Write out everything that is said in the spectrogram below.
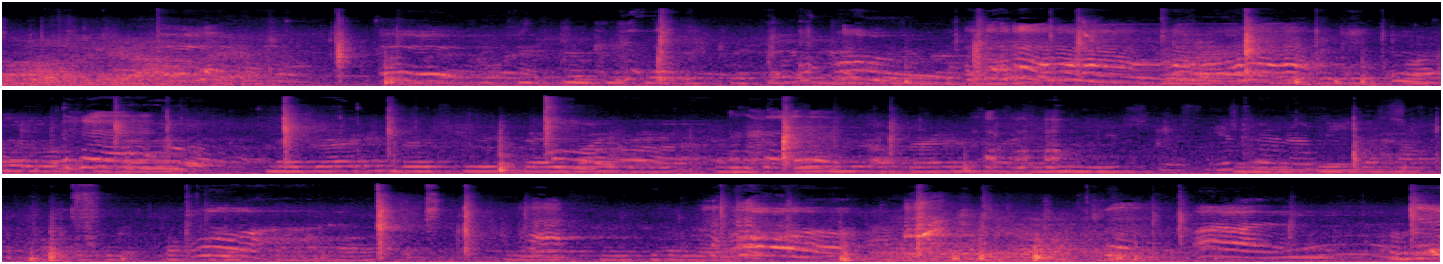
Lord of may receive the of the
